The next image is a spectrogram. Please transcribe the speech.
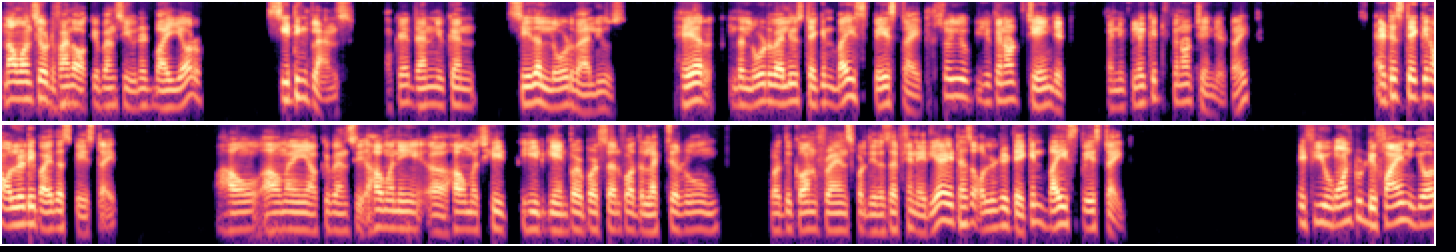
now once you have defined the occupancy unit by your seating plans, okay, then you can see the load values. Here the load value is taken by space type. So you, you cannot change it. When you click it, you cannot change it, right? It is taken already by the space type how how many occupancy how many uh, how much heat heat gain per person for the lecture room for the conference for the reception area it has already taken by space type. If you want to define your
